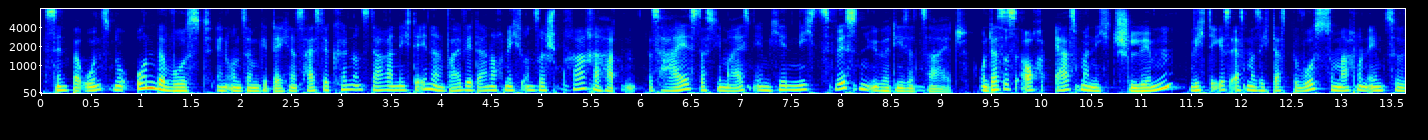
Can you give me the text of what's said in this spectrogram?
sind bei uns nur unbewusst in unserem Gedächtnis. Das heißt, wir können uns daran nicht erinnern, weil wir da noch nicht unsere Sprache hatten. Das heißt, dass die meisten eben hier nichts wissen über diese Zeit. Und das ist auch erstmal nicht schlimm. Wichtig ist erstmal, sich das bewusst zu machen und eben zu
